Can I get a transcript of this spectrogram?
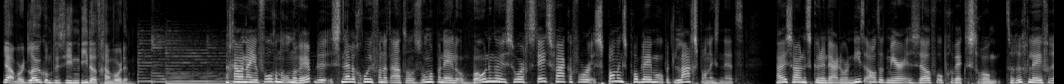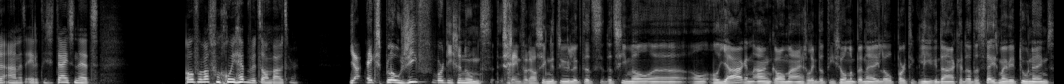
ja, wordt leuk om te zien wie dat gaan worden. Dan gaan we naar je volgende onderwerp. De snelle groei van het aantal zonnepanelen op woningen zorgt steeds vaker voor spanningsproblemen op het laagspanningsnet. Huishoudens kunnen daardoor niet altijd meer zelf opgewekte stroom terugleveren aan het elektriciteitsnet. Over wat voor groei hebben we het dan, Wouter? Ja, explosief wordt die genoemd. Het is geen verrassing natuurlijk. Dat, dat zien we al, uh, al, al, jaren aankomen eigenlijk. Dat die zonnepanelen op particuliere daken, dat het steeds maar weer toeneemt.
